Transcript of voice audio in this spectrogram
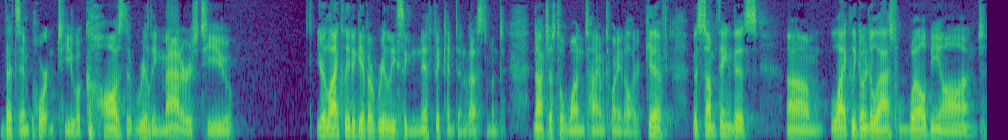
that's important to you, a cause that really matters to you, you're likely to give a really significant investment, not just a one time $20 gift, but something that's um, likely going to last well beyond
